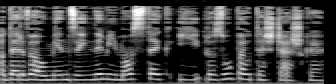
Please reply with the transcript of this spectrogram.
Oderwał między innymi mostek i rozłupał też czaszkę.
